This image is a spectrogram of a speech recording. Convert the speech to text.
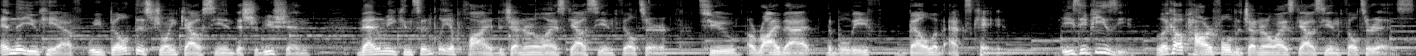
In the UKF, we build this joint Gaussian distribution, then we can simply apply the generalized Gaussian filter to arrive at the belief bell of xk. Easy peasy, look how powerful the generalized Gaussian filter is.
